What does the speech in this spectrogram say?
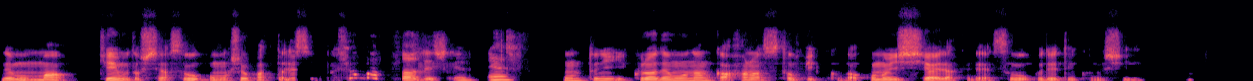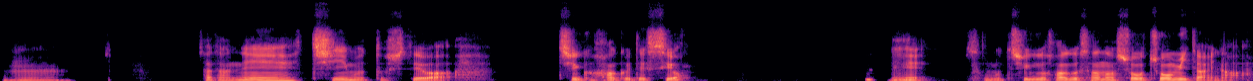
でもまあ、ゲームとしてはすごく面白かったですよね。面白かったですけどね。本当にいくらでもなんか話すトピックがこの1試合だけですごく出てくるし。うん。ただね、チームとしては、ちぐはぐですよ。ね、そのちぐはぐさの象徴みたいな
